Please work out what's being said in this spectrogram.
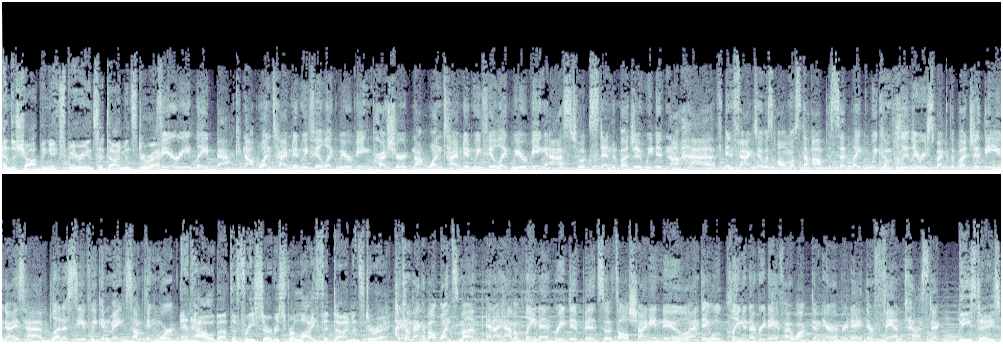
And the shopping experience at Diamonds Direct? Very laid back. Not one time did we feel like we were being pressured. Not one time did we feel like we were being asked to extend a budget we did not have. In fact, it was almost the opposite. Like, we completely respect the budget that you guys have. Let us see if we can make something work. And how about the free service for life at Diamonds Direct? I come back about once a month and I have them clean it, redip it so it's all shiny and new. And they will clean it every day if I walked in here every day. They're fantastic. These days,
